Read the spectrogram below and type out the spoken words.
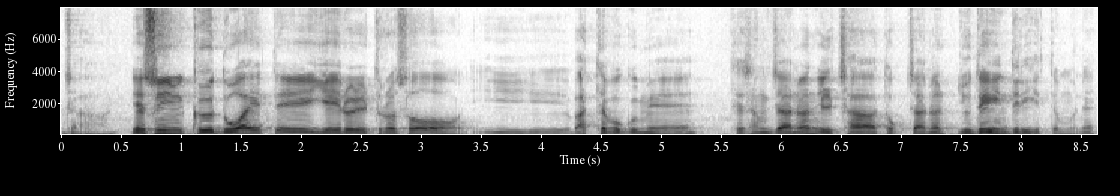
자, 예수님 그 노아의 때의 예를 들어서 이 마태복음의 대상자는 1차 독자는 유대인들이기 때문에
